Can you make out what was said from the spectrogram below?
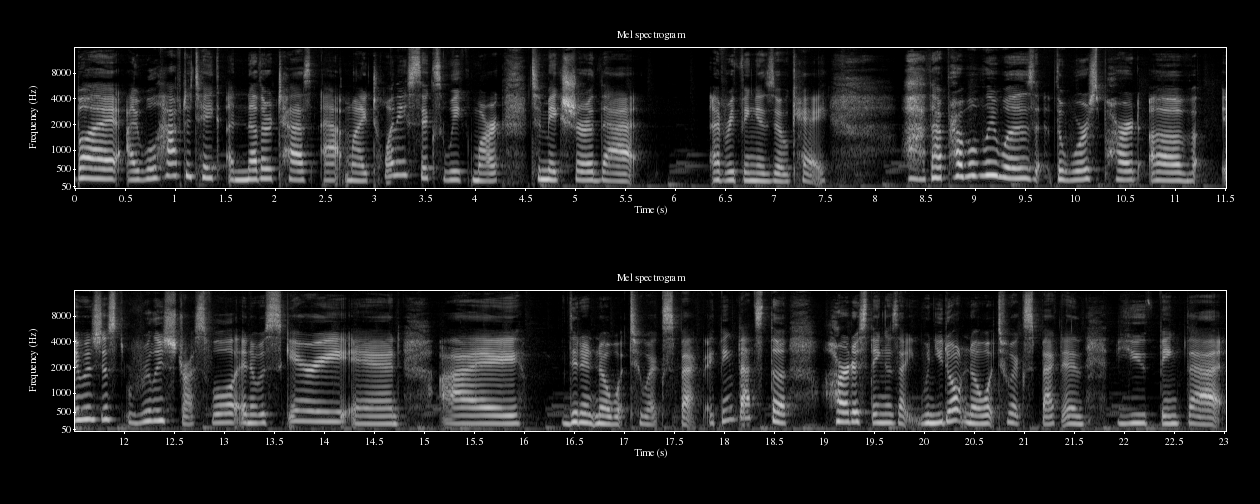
but I will have to take another test at my 26 week mark to make sure that everything is okay. that probably was the worst part of it was just really stressful and it was scary and I didn't know what to expect. I think that's the hardest thing is that when you don't know what to expect and you think that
